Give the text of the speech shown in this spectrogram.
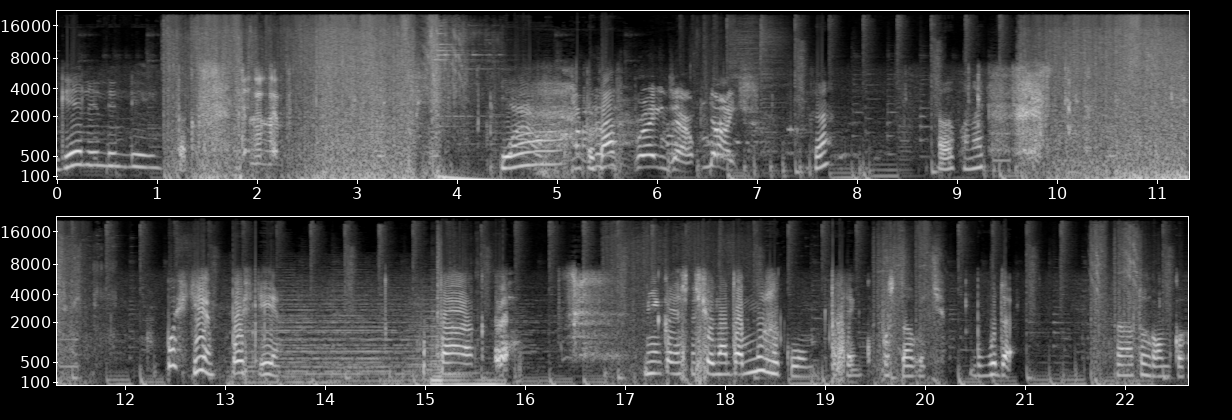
Гелі-лі-лі. Так. Blew попав. Nice. Да? Давай погнали. Пусти, пусти. Так, о. Мені, конечно, ще надо музику тихенько поставити, бо буде занадто громко.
